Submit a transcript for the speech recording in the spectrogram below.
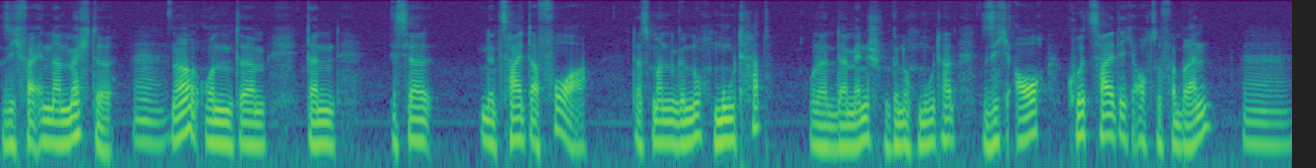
sich verändern möchte mhm. ne, und ähm, dann ist ja eine Zeit davor, dass man genug Mut hat oder der Mensch genug Mut hat, sich auch kurzzeitig auch zu verbrennen mhm.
